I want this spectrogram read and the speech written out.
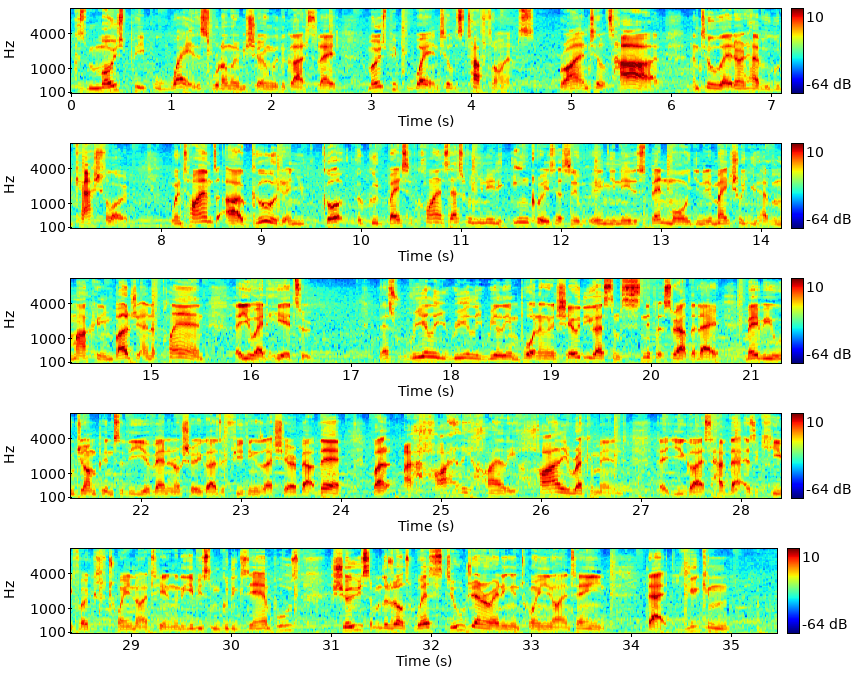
Because most people wait, this is what I'm gonna be sharing with the guys today, most people wait until it's tough times, right? Until it's hard, until they don't have a good cash flow. When times are good and you've got a good base of clients, that's when you need to increase, that's when you need to spend more, you need to make sure you have a marketing budget and a plan that you adhere to. That's really, really, really important. I'm gonna share with you guys some snippets throughout the day. Maybe we'll jump into the event and I'll show you guys a few things I share about there. But I highly, highly, highly recommend that you guys have that as a key focus for 2019. I'm gonna give you some good examples, show you some of the results we're still generating in 2019 that you can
